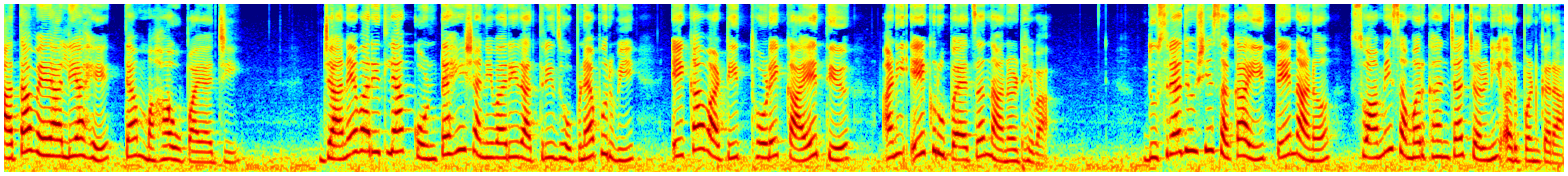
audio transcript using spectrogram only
आता वेळ आली आहे त्या महाउपायाची. जानेवारीतल्या कोणत्याही शनिवारी रात्री झोपण्यापूर्वी एका वाटीत थोडे काळे तीळ आणि एक रुपयाचं नाणं ठेवा. दुसऱ्या दिवशी सकाळी ते नाणं स्वामी समर्थांच्या चरणी अर्पण करा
